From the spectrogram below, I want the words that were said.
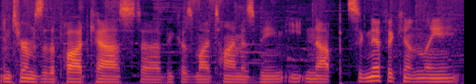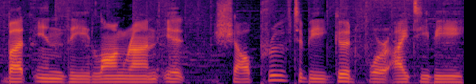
in terms of the podcast uh, because my time is being eaten up significantly, but in the long run, it shall prove to be good for ITB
